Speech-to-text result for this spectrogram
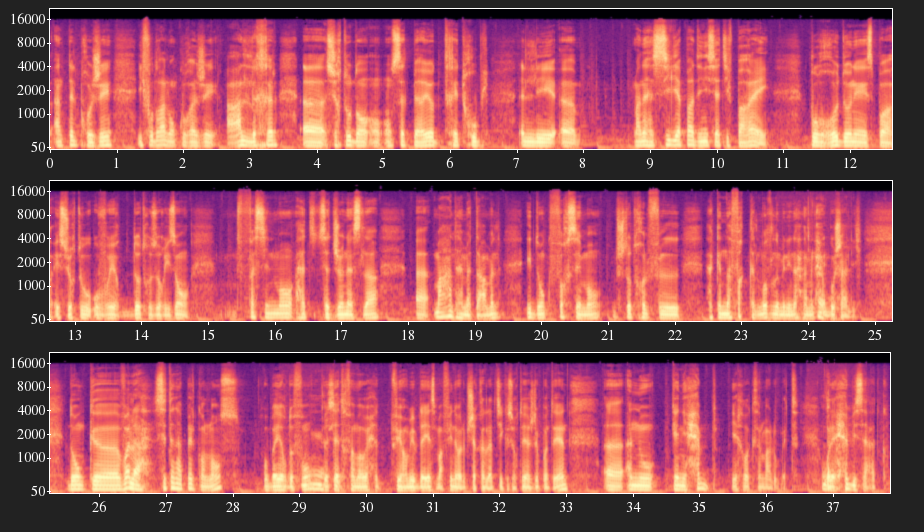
un tel projet il faudra l'encourager à euh, surtout dans en, cette période très trouble les euh, s'il n'y a pas d'initiative pareille pour redonner espoir et surtout ouvrir d'autres horizons facilement cette jeunesse là ما عندها ما تعمل اي دونك فورسيمون باش تدخل في هكا النفق المظلم اللي نحن ما نحبوش عليه دونك فوالا سي ان ابل كون لونس Bailleurs de fonds peut-être فما واحد فيهم يبدا يسمع فينا ولا باش يقرا الارتيكل سور تي اش دي بوان تي ان انه كان يحب ياخذ أكثر معلومات ولا يحب يساعدكم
